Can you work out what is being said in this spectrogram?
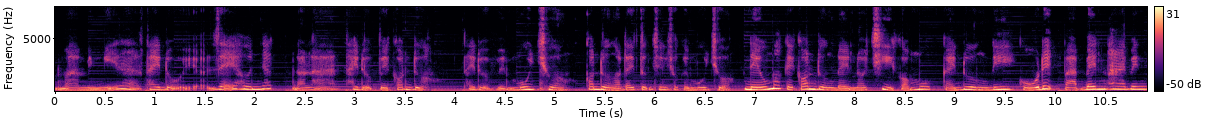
mà mình nghĩ là thay đổi dễ hơn nhất đó là thay đổi về con đường thay đổi về môi trường. Con đường ở đây tượng trưng cho cái môi trường. Nếu mà cái con đường đấy nó chỉ có một cái đường đi cố định và bên hai bên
